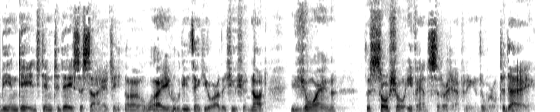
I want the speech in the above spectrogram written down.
be engaged in today's society? Uh, why? Who do you think you are that you should not join the social events that are happening in the world today,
